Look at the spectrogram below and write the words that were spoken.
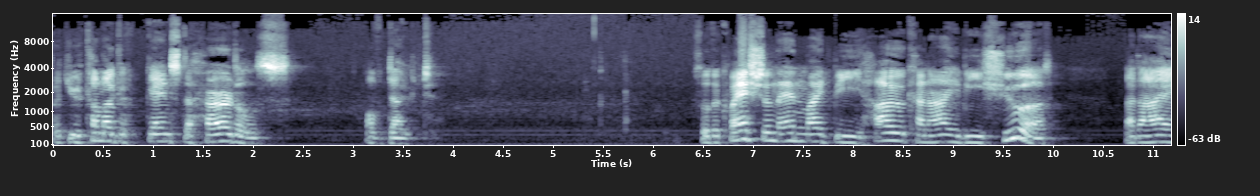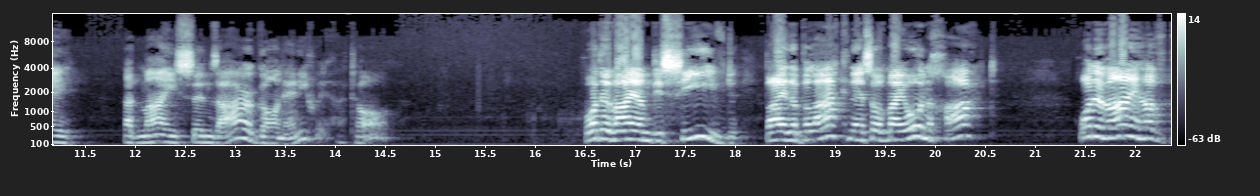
but you come against the hurdles of doubt. So the question then might be how can I be sure that I that my sins are gone anywhere at all? What if I am deceived by the blackness of my own heart? What if I have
